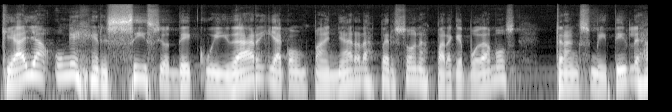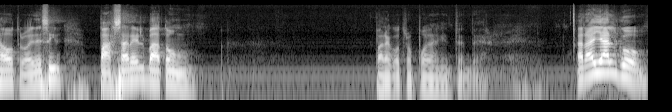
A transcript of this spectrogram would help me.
que haya un ejercicio de cuidar y acompañar a las personas para que podamos transmitirles a otros, es decir, pasar el batón para que otros puedan entender. Ahora hay algo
